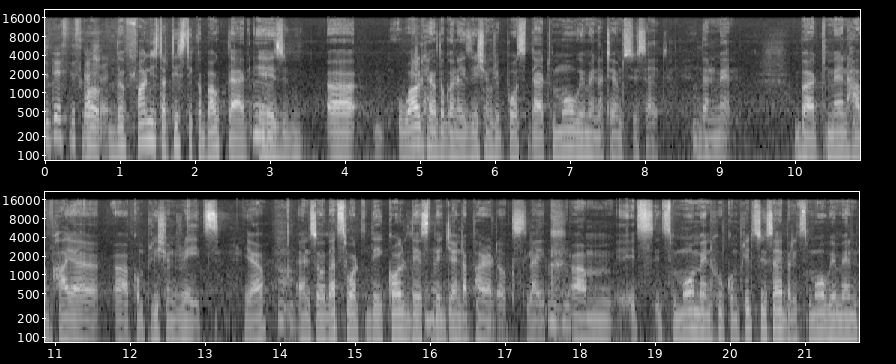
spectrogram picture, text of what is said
to this discussion? Well, the funny statistic about that is uh, World Health Organization reports that more women attempt suicide than men, but men have higher uh, completion rates. Yeah, and so that's what they call this the gender paradox. Like, um, it's it's more men who complete suicide, but it's more women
